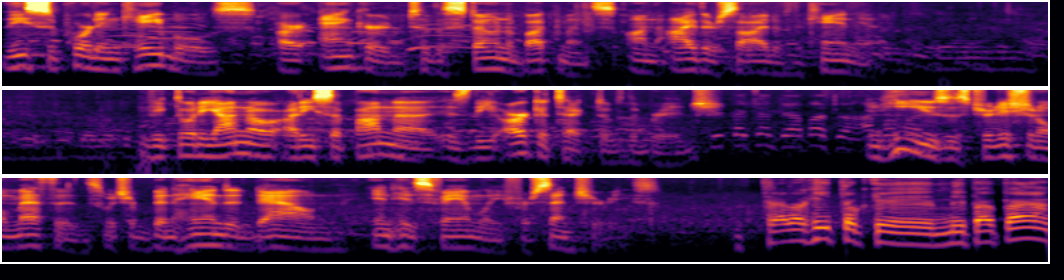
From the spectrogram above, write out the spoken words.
These supporting cables are anchored to the stone abutments on either side of the canyon. Victoriano Arizapana is the architect of the bridge, and he uses traditional methods which have been handed down in his family for centuries. Trabajito que mi papá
